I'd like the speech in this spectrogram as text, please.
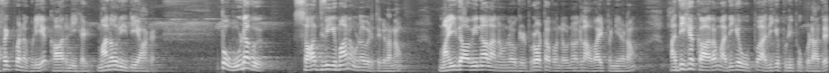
அஃபெக்ட் பண்ணக்கூடிய காரணிகள் மனோரீதியாக. இப்போ உணவு சாத்வீகமான உணவு எடுத்துக்கிடணும். மைதாவினால் ஆன உணவுகள் புரோட்டா போன்ற உணவுகளை அவாய்ட் பண்ணிடணும். அதிக காரம் அதிக உப்பு அதிக புளிப்பு கூடாது.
